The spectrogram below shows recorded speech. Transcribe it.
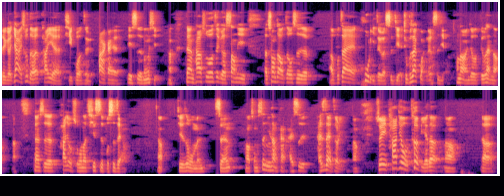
这个亚里士多德他也提过这个大概类似的东西啊，但他说这个上帝呃创造之后是啊不再护理这个世界，就不再管这个世界，创造完就丢在那啊。但是他就说呢，其实不是这样啊。其实我们神啊，从圣经上看还是还是在这里啊，所以他就特别的啊呃，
